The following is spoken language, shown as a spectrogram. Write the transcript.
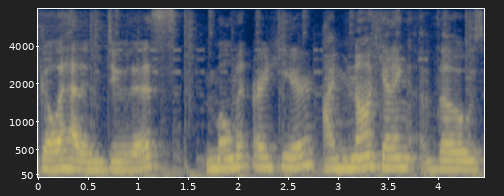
go ahead and do this, moment right here, I'm not getting those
